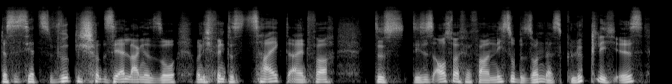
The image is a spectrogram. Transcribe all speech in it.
Das ist jetzt wirklich schon sehr lange so und ich finde, das zeigt einfach, dass dieses Auswahlverfahren nicht so besonders glücklich ist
